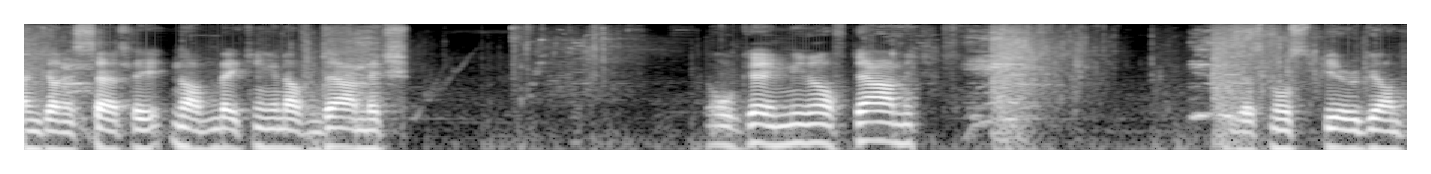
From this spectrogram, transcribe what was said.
Line gun is sadly not making enough damage. No game enough damage. There's no spear gun.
